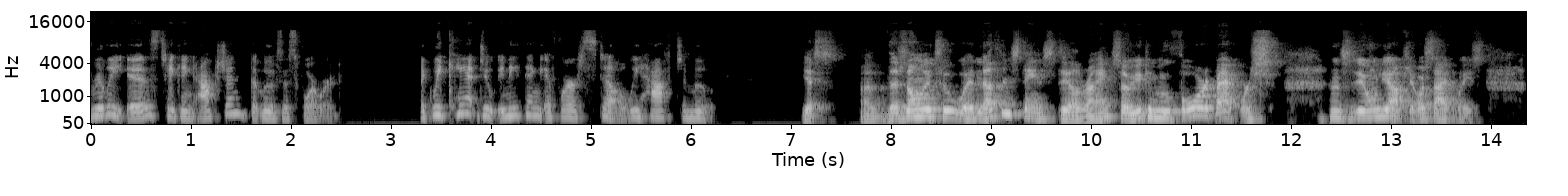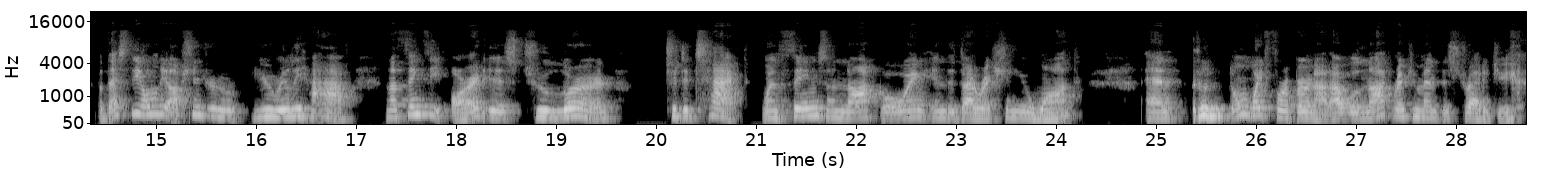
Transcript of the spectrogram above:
really is taking action that moves us forward. Like we can't do anything if we're still, we have to move. Yes. Uh, there's only two ways. Nothing stands still, right? So you can move forward or backwards. That's the only option, or sideways. But that's the only option you, you really have. And I think the art is to learn to detect when things are not going in the direction you want. And don't wait for a burnout. I will not recommend this strategy.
